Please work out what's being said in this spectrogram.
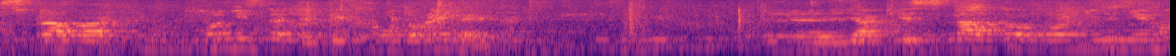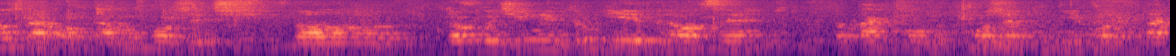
w sprawach, no niestety, tych motorynek. Y, Jak jest lato, no nie, nie można okna otworzyć do, do godziny drugiej w nocy, to tak mo- może nie powiem tak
